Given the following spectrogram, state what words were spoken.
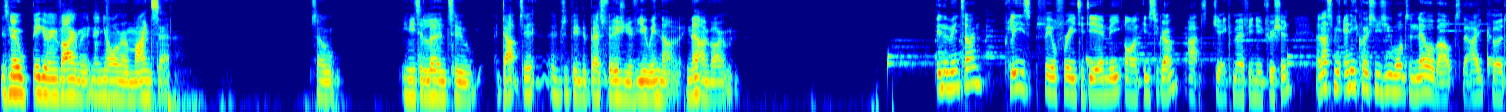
there's no bigger environment than your own mindset. So you need to learn to adapt it and to be the best version of you in that in that environment. In the meantime, please feel free to DM me on Instagram at Jake Murphy Nutrition and ask me any questions you want to know about that I could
